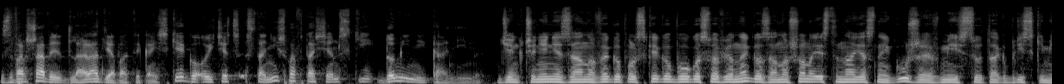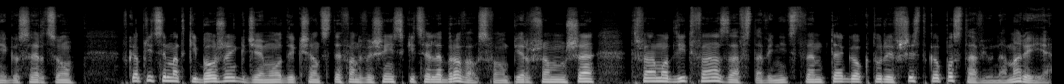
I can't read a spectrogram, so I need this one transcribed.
Z Warszawy dla Radia Watykańskiego ojciec Stanisław Tasiemski, dominikanin. Dziękczynienie za nowego polskiego błogosławionego zanoszone jest na Jasnej Górze, w miejscu tak bliskim jego sercu. W kaplicy Matki Bożej, gdzie młody ksiądz Stefan Wyszyński celebrował swą pierwszą mszę, trwa modlitwa za wstawiennictwem tego, który wszystko postawił na Maryję.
